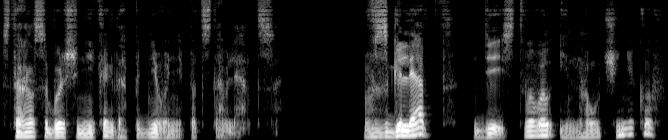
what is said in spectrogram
старался больше никогда под него не подставляться. Взгляд действовал и на учеников.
